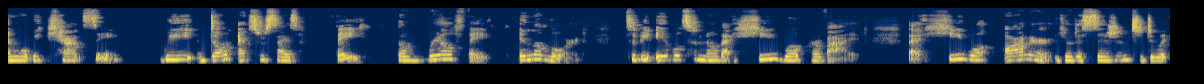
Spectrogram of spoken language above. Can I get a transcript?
and what we can't see we don't exercise faith, the real faith in the Lord, to be able to know that He will provide, that He will honor your decision to do it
